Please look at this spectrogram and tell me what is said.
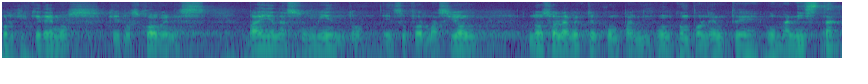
porque queremos que los jóvenes vayan asumiendo en su formación no solamente un componente humanista,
